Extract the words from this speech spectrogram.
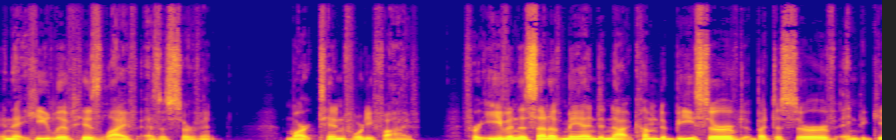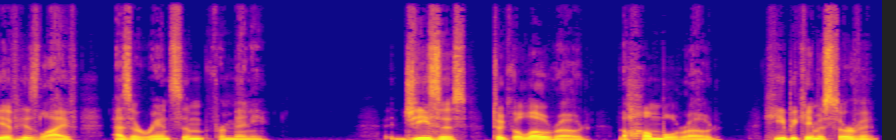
in that he lived his life as a servant. Mark 10:45. For even the Son of Man did not come to be served, but to serve and to give his life as a ransom for many. Jesus took the low road, the humble road. He became a servant.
